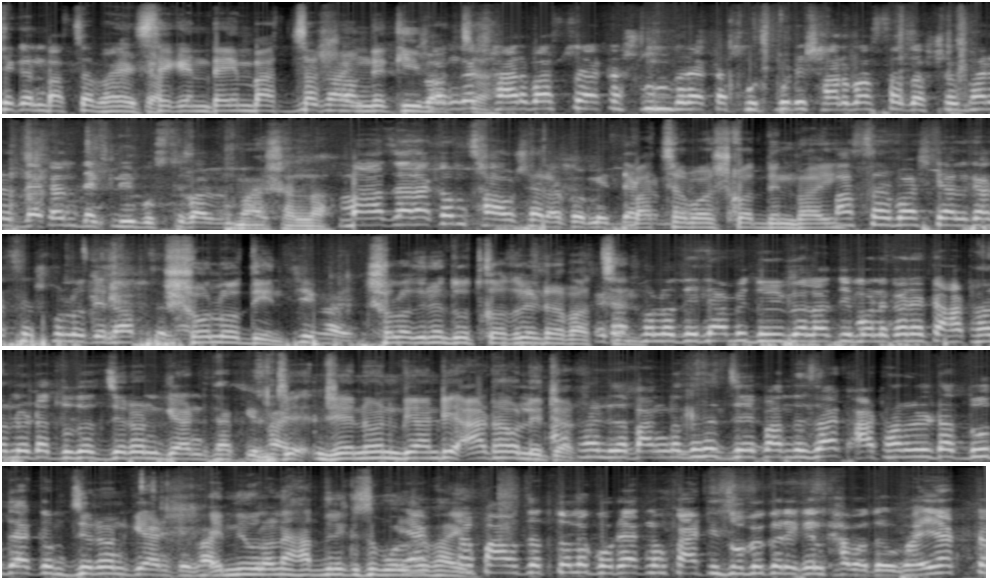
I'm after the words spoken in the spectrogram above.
সেকেন্ড বাচ্চা ভাই এটা। সেকেন্ড টাইম বাচ্চার ভাই, সঙ্গে কি বাচ্চা সঙ্গে বাচ্চা? সার বাচ্চা একটা সুন্দর একটা ফুটফুটে সার বাচ্চা দর্শক ভাই দেখেন দেখলেই বুঝতে পারবেন। ভাই। মাশাআল্লাহ। মা যেরকম ছাও সেরকমই বাচ্চার বয়স কতদিন ভাই? বাচ্চার বয়স কেয়াল গাছে ষোলো দিন হচ্ছে। ভাই। ষোলো দিন। জি ভাই। ষোলো দিনে দুধ কত লিটার পাচ্ছেন? ষোলো দিনে আমি দুই বেলা দিই মনে করেন এটা আঠারো লিটার দুধের জেরন গ্যারান্টি থাকবে ভাই। জেনুইন গ্যারান্টি আঠারো লিটার। আঠারো লিটার বাংলাদেশের যে পান্তে যাক আঠারো লিটার দুধ একদম জেরন গ্যারান্টি ভাই। এমনি উলানে হাত দিলে কিছু বলবে ভাই? একটা পাউজার তোলে গরু একদম কাটি জবে করে এখানে খাওয়া দেবো ভাই। একটা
